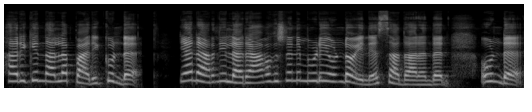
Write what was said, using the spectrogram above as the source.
ഹരിക്ക് നല്ല പരിക്കുണ്ട്. ഞാൻ അറിഞ്ഞില്ല രാമകൃഷ്ണനും ഇവിടെ ഉണ്ടോ എന്ന് സദാനന്ദൻ. ഉണ്ട്.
